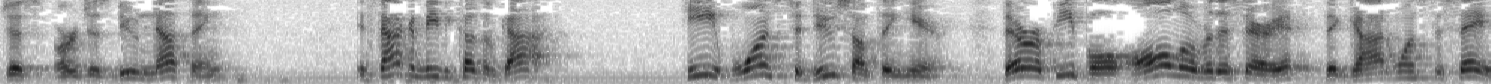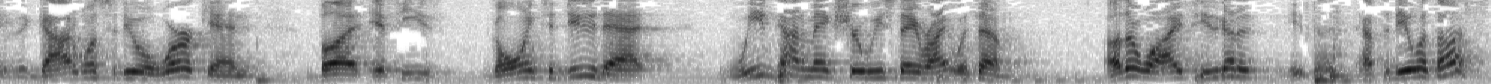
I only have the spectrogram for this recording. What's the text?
just or just do nothing, it's not going to be because of God. He wants to do something here. There are people all over this area that God wants to save, that God wants to do a work in, but if He's going to do that, we've got to make sure we stay right with Him. Otherwise, He's got to He's going to have to deal with us.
